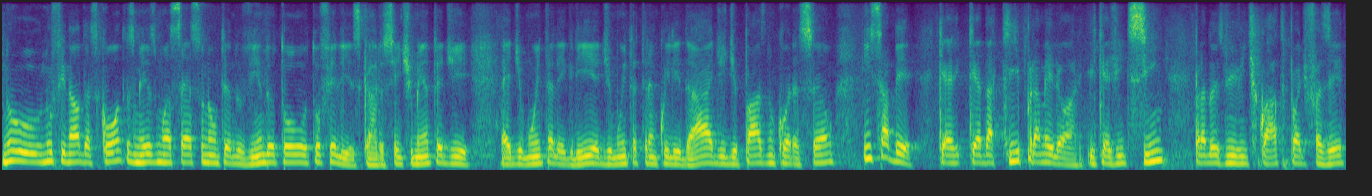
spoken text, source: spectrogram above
No, no final das contas, mesmo o acesso não tendo vindo, eu tô, tô feliz, cara. O sentimento é de, é de muita alegria, de muita tranquilidade, de paz no coração em saber que é, que é daqui para melhor e que a gente sim, para 2024, pode fazer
